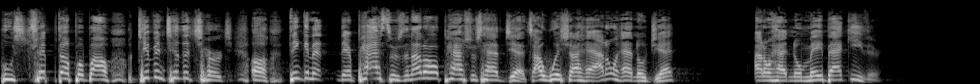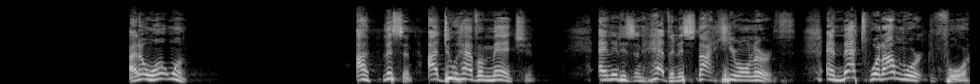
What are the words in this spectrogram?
who's tripped up about giving to the church, uh, thinking that they're pastors and not all pastors have jets. I wish I had. I don't have no jet. I don't have no Maybach either. I don't want one. I, listen, I do have a mansion and it is in heaven. It's not here on earth. And that's what I'm working for.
